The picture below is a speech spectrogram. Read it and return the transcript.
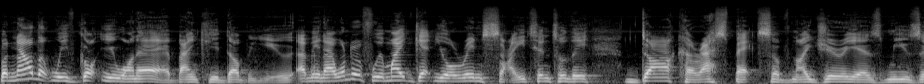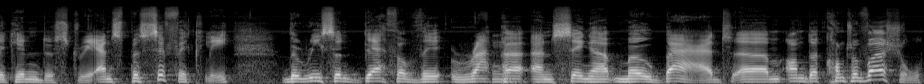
But now that we've got you on air, Banky W, I mean, I wonder if we might get your insight into the darker aspects of Nigeria's music industry and specifically the recent death of the rapper mm. and singer Mohbad um, under controversial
